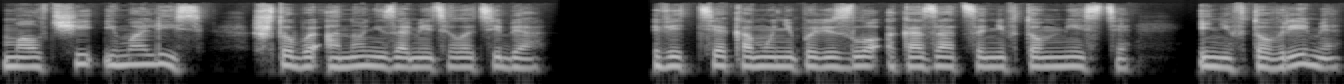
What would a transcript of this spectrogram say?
молчи и молись, чтобы оно не заметило тебя. Ведь те, кому не повезло оказаться не в том месте и не в то время,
